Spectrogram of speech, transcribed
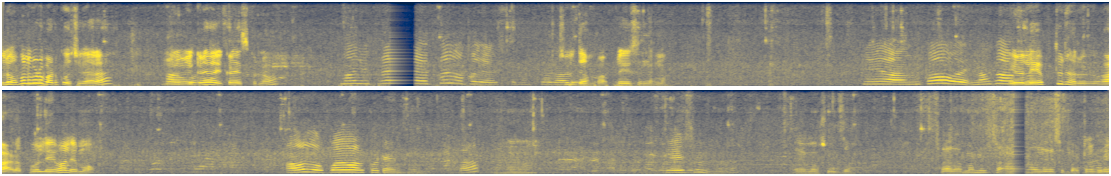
లోపల కూడా పడుకోవచ్చు కదా? మనం ఇక్కడ ఇక్కడ వేసుకున్నాం? చూద్దాం పా ప్లేస్ ఉందమ్మా. ఇక్కడ లేపుతున్నారు ఆడ పో లేవాలేమో. లోపల వరకు టెన్షన్ ప్లేస్ ఉందా? ఏమో చూద్దాం. చాలా మంది స్నానాలు చేసి బట్టలు కూడా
